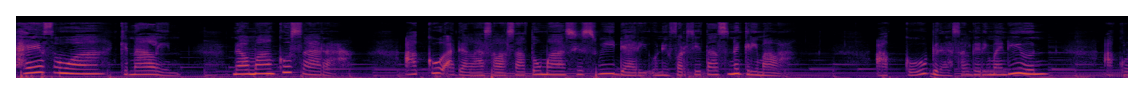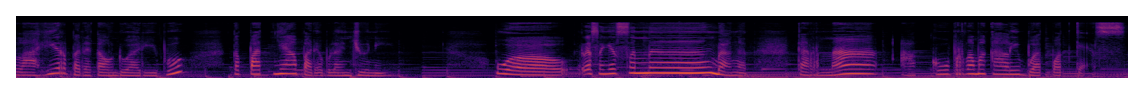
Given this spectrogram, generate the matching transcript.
Hai semua, kenalin, nama aku Sarah. Aku adalah salah satu mahasiswi dari Universitas Negeri Malang. Aku berasal dari Madiun. Aku lahir pada tahun 2000, tepatnya pada bulan Juni. Wow, rasanya seneng banget karena aku pertama kali buat podcast.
